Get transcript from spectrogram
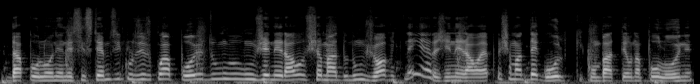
da Polônia nesses termos, inclusive com o apoio de um general chamado, de um jovem, que nem era general à época, chamado De Gaulle, que combateu na Polônia.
